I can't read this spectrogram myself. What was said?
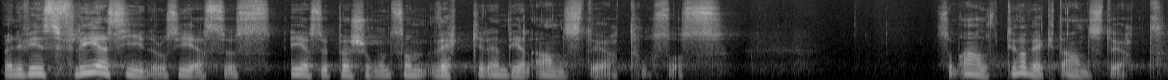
Men det finns fler sidor hos Jesus, Jesu person som väcker en del anstöt hos oss. Som alltid har väckt anstöt.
